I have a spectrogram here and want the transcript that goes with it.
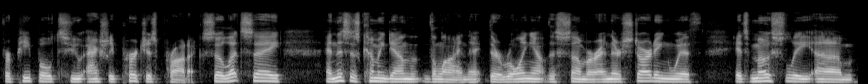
for people to actually purchase products. So let's say, and this is coming down the line, they, they're rolling out this summer, and they're starting with it's mostly um,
